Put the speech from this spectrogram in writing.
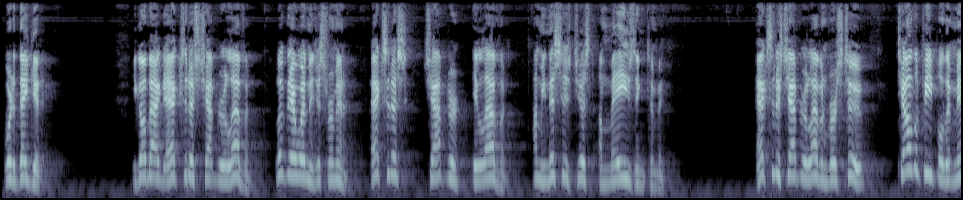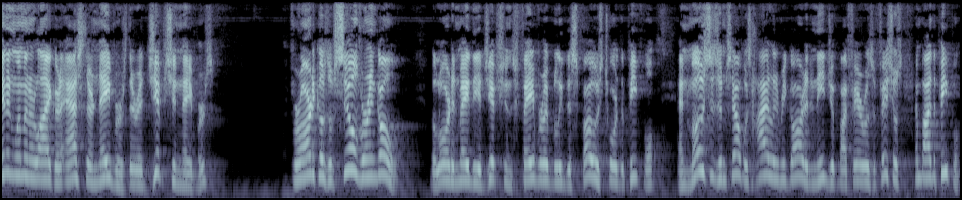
Where did they get it? You go back to Exodus chapter 11. Look there with me just for a minute. Exodus chapter 11. I mean, this is just amazing to me. Exodus chapter 11, verse 2. Tell the people that men and women alike are to ask their neighbors, their Egyptian neighbors, for articles of silver and gold. The Lord had made the Egyptians favorably disposed toward the people, and Moses himself was highly regarded in Egypt by Pharaoh's officials and by the people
